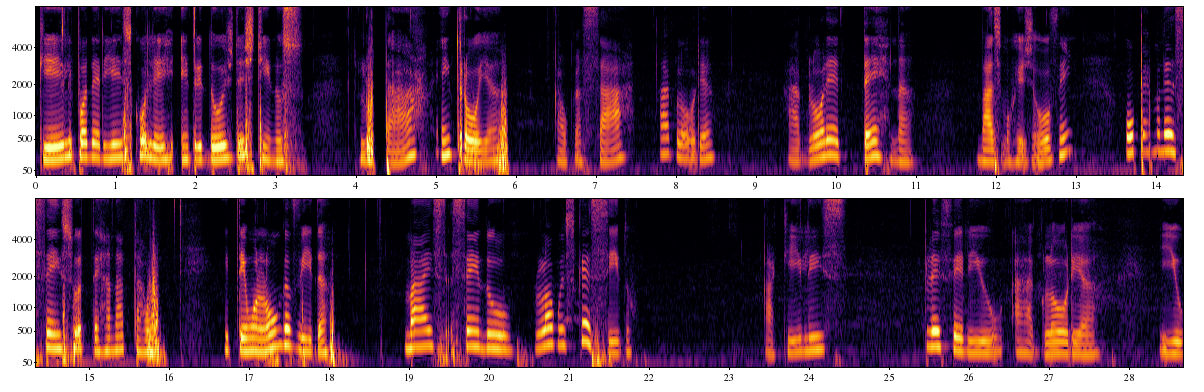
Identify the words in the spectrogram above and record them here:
que ele poderia escolher entre dois destinos: lutar em Troia alcançar a glória, a glória eterna, mas morrer jovem ou permanecer em sua terra natal e ter uma longa vida, mas sendo logo esquecido. Aquiles preferiu a glória e o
